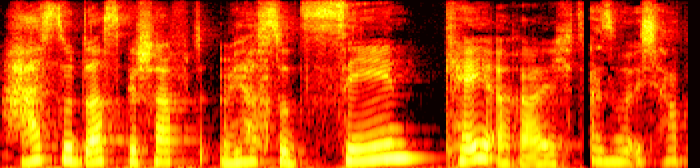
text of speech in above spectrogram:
hast du das geschafft? Wie hast du 10k erreicht? Also ich habe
